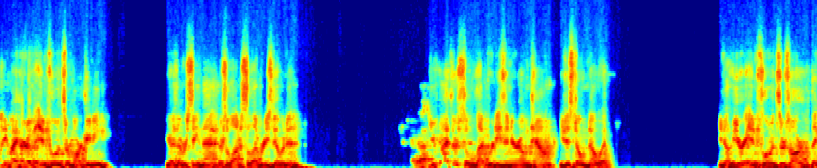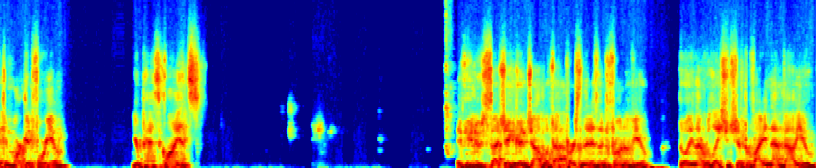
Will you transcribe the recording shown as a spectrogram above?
Anybody heard of influencer marketing? You guys ever seen that? There's a lot of celebrities doing it. You guys are celebrities in your own town. You just don't know it. You know who your influencers are that can market for you? Your past clients. If you do such a good job with that person that is in front of you, building that relationship, providing that value,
